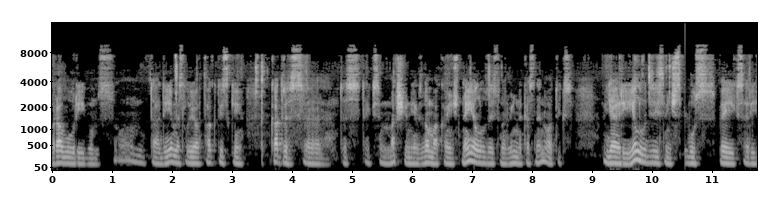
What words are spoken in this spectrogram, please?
bravūrīgums un tādi iemesli, jo faktiski katrs eh, tas, teiksim, makšķernieks domā, ka viņš neielūdzīs un ar viņu nekas nenotiks. Ja arī ielūdzīs, viņš būs spējīgs arī,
